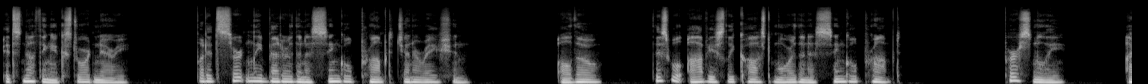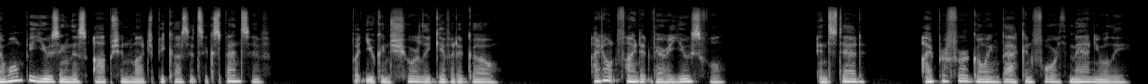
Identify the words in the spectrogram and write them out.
It's nothing extraordinary, but it's certainly better than a single prompt generation. Although, this will obviously cost more than a single prompt. Personally, I won't be using this option much because it's expensive, but you can surely give it a go. I don't find it very useful. Instead, I prefer going back and forth manually,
